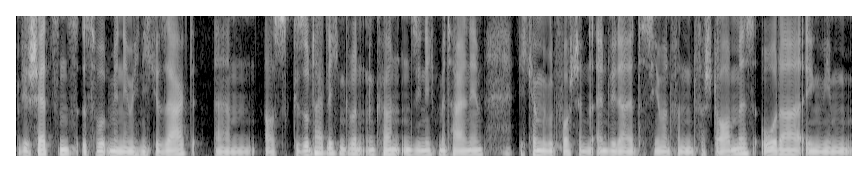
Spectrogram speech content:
wir schätzen es, es wurde mir nämlich nicht gesagt, ähm, aus gesundheitlichen Gründen könnten sie nicht mehr teilnehmen. Ich kann mir gut vorstellen, entweder, dass jemand von ihnen verstorben ist oder irgendwie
